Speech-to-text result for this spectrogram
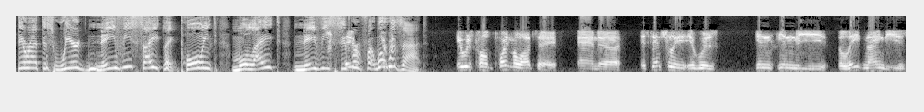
They were at this weird Navy site, like Point Molate Navy Super. Fu- what was that? It was called Point Molate, and uh, essentially it was in in the the late '90s.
